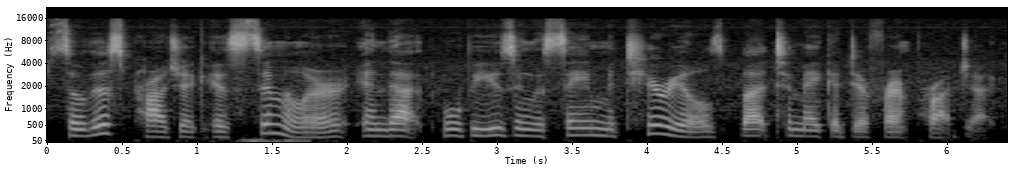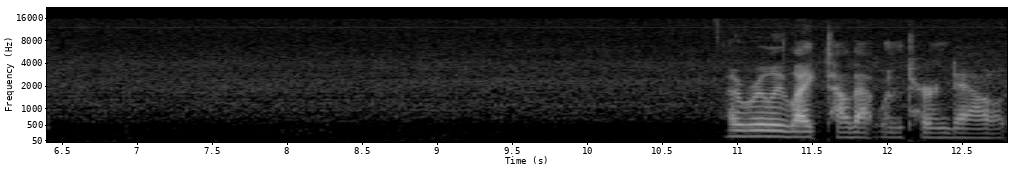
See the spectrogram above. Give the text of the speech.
So this project is similar in that we'll be using the same materials but to make a different project. I really liked how that one turned out.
